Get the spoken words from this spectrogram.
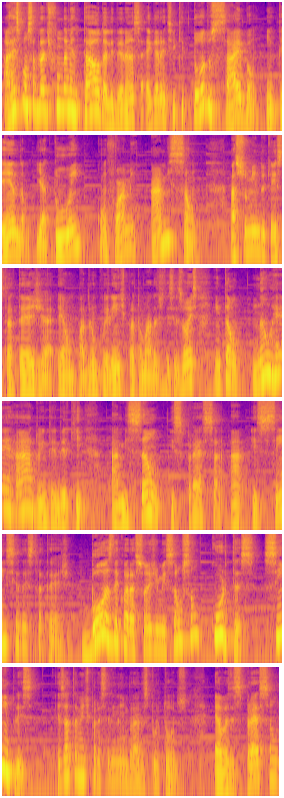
A responsabilidade fundamental da liderança é garantir que todos saibam, entendam e atuem conforme a missão. Assumindo que a estratégia é um padrão coerente para a tomada de decisões, então não é errado entender que a missão expressa a essência da estratégia. Boas declarações de missão são curtas, simples, exatamente para serem lembradas por todos. Elas expressam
